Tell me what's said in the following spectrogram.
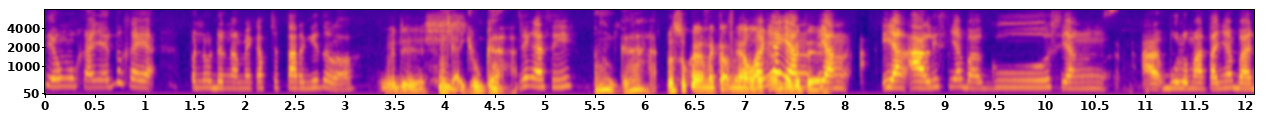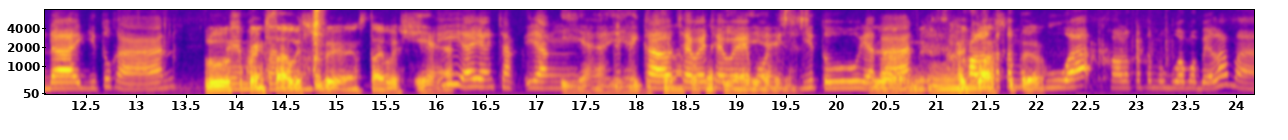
yang mukanya itu kayak penuh dengan makeup cetar gitu loh Widih. Enggak juga. Iya gak sih Enggak. Lu suka yang makeupnya like pokoknya aja yang gitu ya? yang yang alisnya bagus yang bulu matanya badai gitu kan Lu Kayak suka yang stylish juga ya, yang stylish. Iya. iya yang cak yang Iya, iya, tipikal gitulah cewek-cewek pokoknya. Iya, iya, modis iya. gitu ya Iya, kan high kalau ketemu gitu ya. gua kalau ketemu gua sama Bella mah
